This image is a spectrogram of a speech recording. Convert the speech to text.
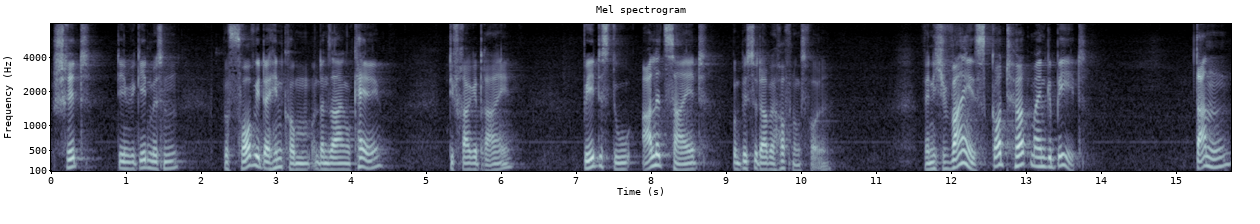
Schritt, den wir gehen müssen, bevor wir dahin kommen und dann sagen, okay, die Frage 3, betest du alle Zeit und bist du dabei hoffnungsvoll? Wenn ich weiß, Gott hört mein Gebet, dann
